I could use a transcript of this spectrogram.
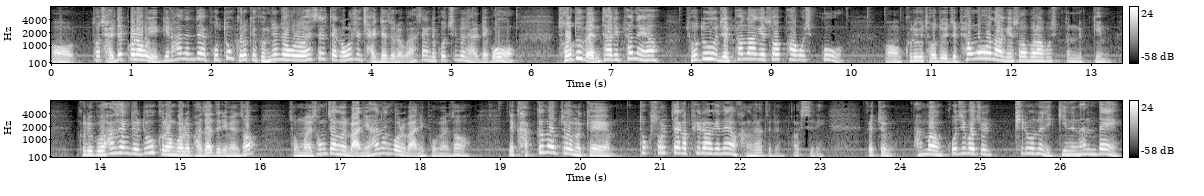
어, 더 잘 될 거라고 얘기를 하는데 보통 그렇게 긍정적으로 했을 때가 훨씬 잘 되더라고요. 학생들 코칭도 잘 되고 저도 멘탈이 편해요. 저도 이제 편하게 수업하고 싶고 어, 그리고 저도 이제 평온하게 수업을 하고 싶은 느낌. 그리고 학생들도 그런 거를 받아들이면서 정말 성장을 많이 하는 거를 많이 보면서 근데 가끔은 좀 이렇게 톡 쏠 때가 필요하긴 해요. 강사들은 확실히. 그러니까 좀 한번 꼬집어 줄 필요는 있기는 한데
